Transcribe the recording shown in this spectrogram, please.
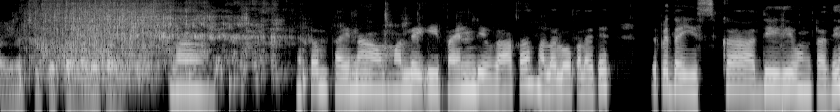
పైన మొత్తం పైన మళ్ళీ ఈ పైన కాక మళ్ళీ లోపల అయితే పెద్ద ఇసుక అది ఇది ఉంటది.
